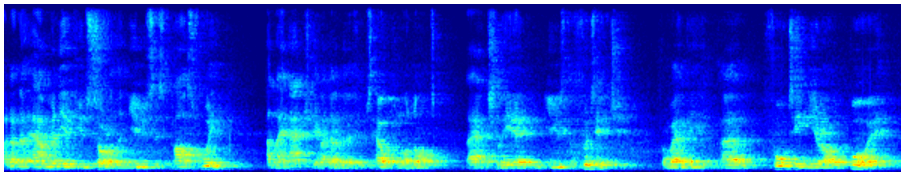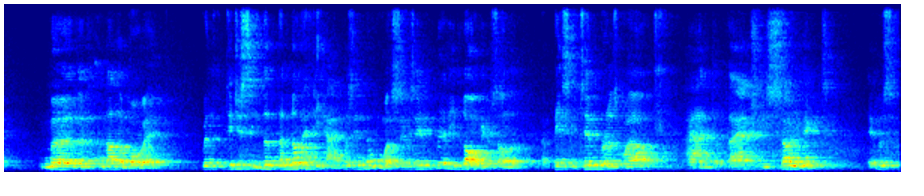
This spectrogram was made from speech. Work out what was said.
I don't know how many of you saw on the news this past week, and they actually, I don't know if it was helpful or not, they actually uh, used the footage from where the 14 um, year old boy murdered another boy With, did you see the, the knife he had was enormous. It was really long. It was on a, a piece of timber as well. And they actually sewed it. It was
